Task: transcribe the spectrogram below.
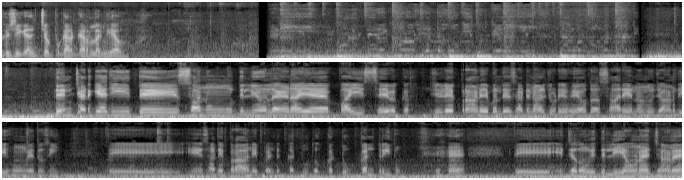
ਖੁਸ਼ੀ ਕਹਿੰਦੀ, ਚੁੱਪ ਕਰ ਕਰ ਲੰਘਿਆ ਉਹ। ਦਿਨ ਚੜ ਗਿਆ ਜੀ ਤੇ ਸਾਨੂੰ ਦਿੱਲੀੋਂ ਲੈਣ ਆਏ ਆ ਬਾਈ ਸੇਵਕ, ਜਿਹੜੇ ਪੁਰਾਣੇ ਬੰਦੇ ਸਾਡੇ ਨਾਲ ਜੁੜੇ ਹੋਏ ਆ, ਉਹ ਤਾਂ ਸਾਰੇ ਇਹਨਾਂ ਨੂੰ ਜਾਣਦੇ ਹੀ ਹੋਵੋਗੇ ਤੁਸੀਂ। ਤੇ ਇਹ ਸਾਡੇ ਭਰਾ ਨੇ ਪਿੰਡ ਕੱਟੂ ਤੋਂ ਕੱਟੂ ਕੰਟਰੀ ਤੋਂ। ਤੇ ਇਹ ਜਦੋਂ ਵੀ ਦਿੱਲੀ ਆਉਣਾ, ਜਾਣਾ,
